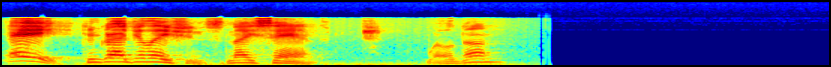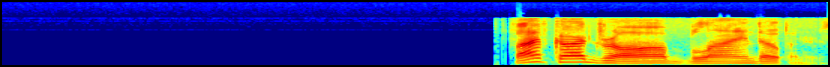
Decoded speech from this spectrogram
Hey, congratulations. Nice hand. Well done. Five card draw, blind openers.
